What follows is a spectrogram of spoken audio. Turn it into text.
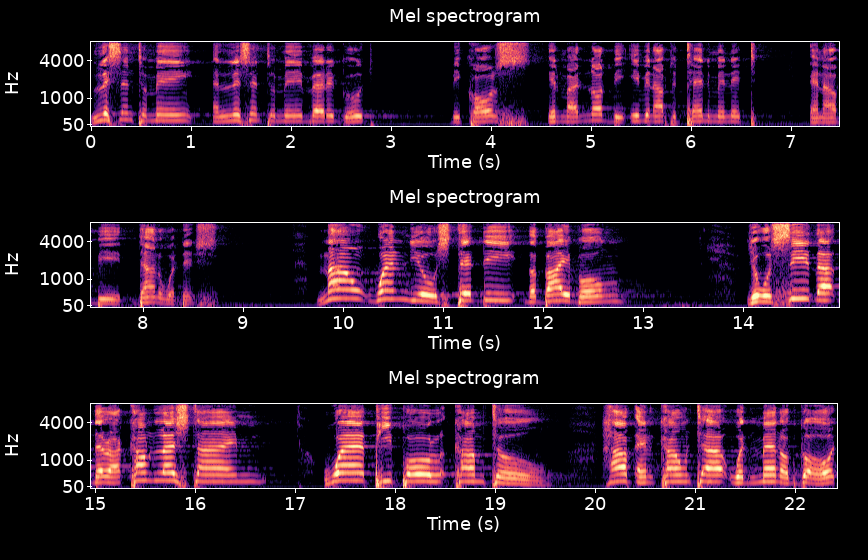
listen to me and listen to me very good because it might not be even up to 10 minutes and I'll be done with this. Now, when you study the Bible, you will see that there are countless times where people come to have encounter with men of God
